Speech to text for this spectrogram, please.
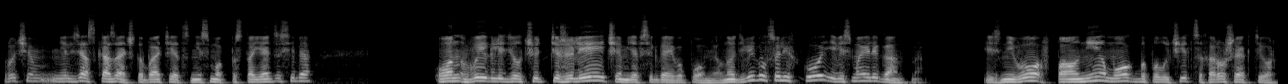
Впрочем, нельзя сказать, чтобы отец не смог постоять за себя — он выглядел чуть тяжелее, чем я всегда его помнил, но двигался легко и весьма элегантно. Из него вполне мог бы получиться хороший актер.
